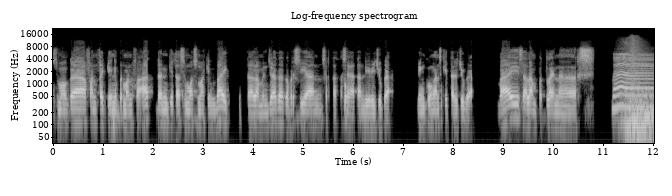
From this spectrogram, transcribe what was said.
Semoga fun fact ini bermanfaat dan kita semua semakin baik dalam menjaga kebersihan serta kesehatan diri juga, lingkungan sekitar juga. Bye, salam podliners. Bye!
